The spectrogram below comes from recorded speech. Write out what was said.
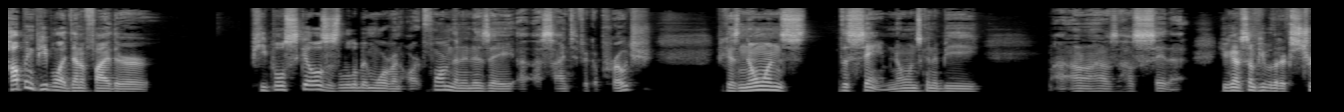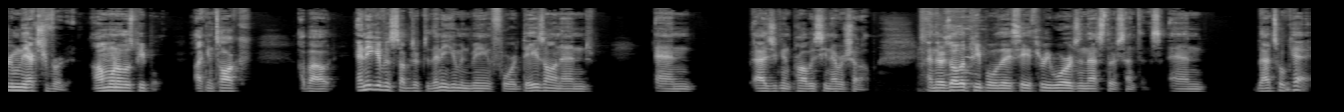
helping people identify their people skills is a little bit more of an art form than it is a, a scientific approach because no one's the same. No one's going to be, I don't know how, how to say that. You can have some people that are extremely extroverted. I'm one of those people. I can talk about any given subject with any human being for days on end. And as you can probably see, never shut up. And there's other people, they say three words and that's their sentence. And that's okay.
